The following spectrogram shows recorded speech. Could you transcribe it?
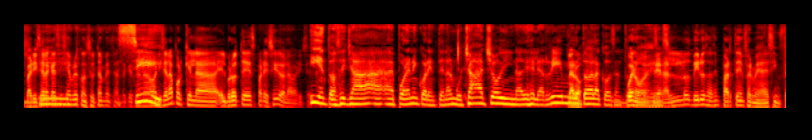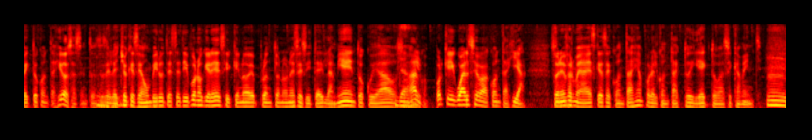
Varicela casi siempre consultan pensando que es una varicela porque la, el brote es parecido a la varicela. Y entonces ya eh, ponen en cuarentena al muchacho y nadie se le arrima y toda la cosa. bueno, en general los virus hacen parte de enfermedades infecto-contagiosas. Entonces el hecho de que sea un virus de este tipo no quiere decir que no de pronto no necesite aislamiento, cuidados o algo. Porque igual se va a contagiar. Son enfermedades que se contagian por el contacto directo, básicamente. Mm,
